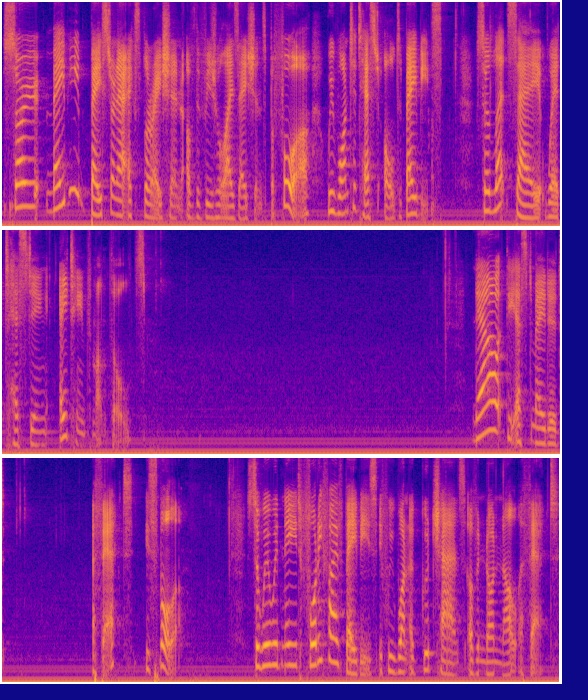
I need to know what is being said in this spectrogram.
So maybe based on our exploration of the visualizations before, we want to test older babies. So let's say we're testing 18th month olds. Now the estimated is smaller. So we would need 45 babies if we want a good chance of a non-null effect.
